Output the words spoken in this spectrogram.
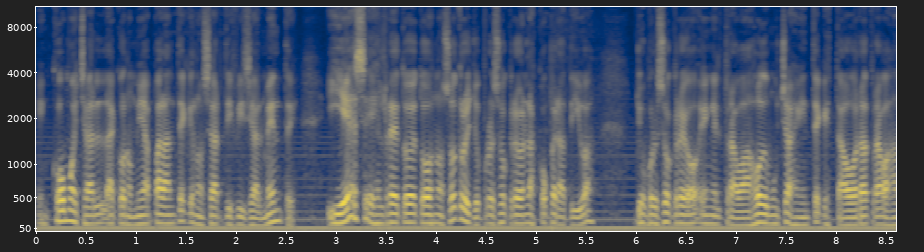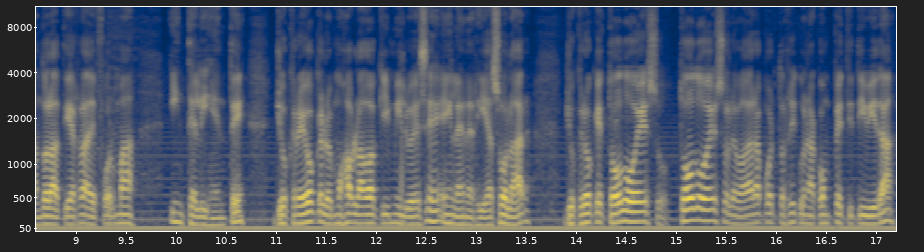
en cómo echar la economía para adelante que no sea artificialmente. Y ese es el reto de todos nosotros. Yo por eso creo en las cooperativas, yo por eso creo en el trabajo de mucha gente que está ahora trabajando la tierra de forma inteligente. Yo creo que lo hemos hablado aquí mil veces en la energía solar. Yo creo que todo eso, todo eso le va a dar a Puerto Rico una competitividad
